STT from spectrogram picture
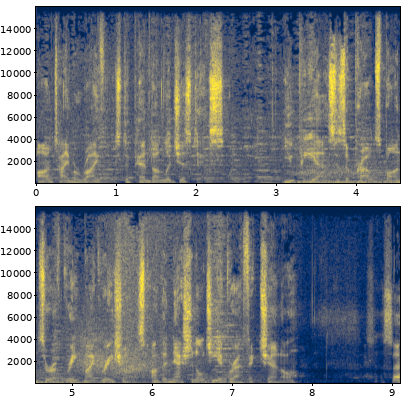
on time arrivals depend on logistics. UPS is a proud sponsor of Great Migrations on the National Geographic Channel. So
